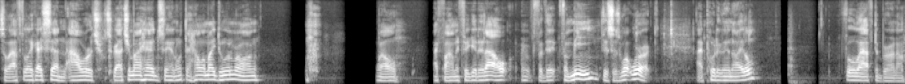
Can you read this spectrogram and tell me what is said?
So after, like I said, an hour of scratching my head saying, what the hell am I doing wrong? well, I finally figured it out. For, the, for me, this is what worked. I put it in idle, full afterburner.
